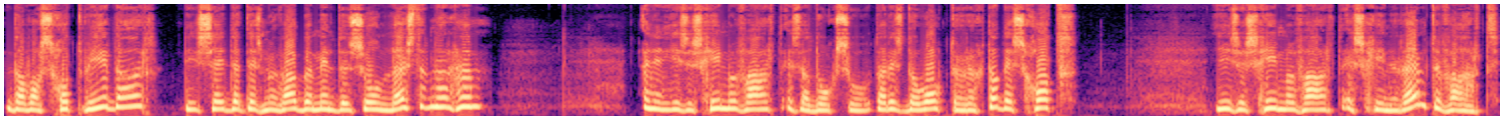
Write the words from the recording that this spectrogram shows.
Dan was God weer daar. Die zei, dit is mijn welbeminde zoon, luister naar hem. En in Jezus hemelvaart is dat ook zo. Daar is de wolk terug, dat is God. Jezus hemelvaart is geen ruimtevaart.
